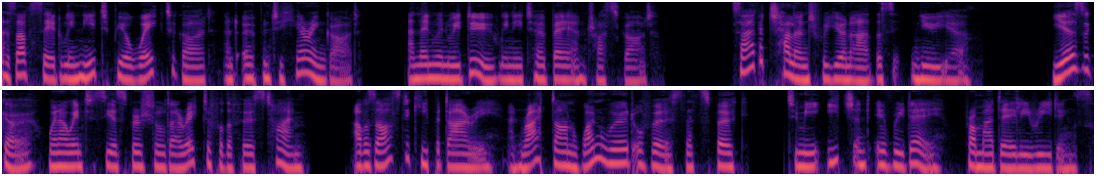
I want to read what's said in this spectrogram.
as I've said, we need to be awake to God and open to hearing God. And then when we do, we need to obey and trust God. So I have a challenge for you and I this new year. Years ago, when I went to see a spiritual director for the first time, I was asked to keep a diary and write down one word or verse that spoke to me each and every day from my daily readings.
